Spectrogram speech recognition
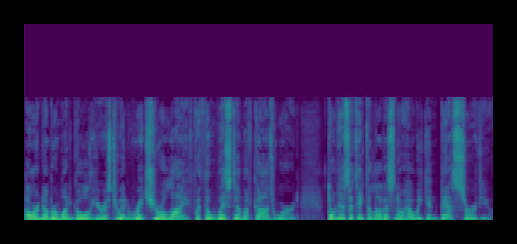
Our number one goal here is to enrich your life with the wisdom of God's Word. Don't hesitate to let us know how we can best serve you.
